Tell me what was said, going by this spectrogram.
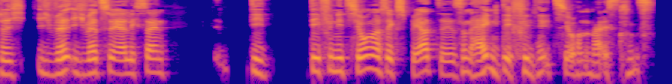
Ich, ich, ich werde so ehrlich sein, die Definition als Experte ist eine Eigendefinition meistens.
